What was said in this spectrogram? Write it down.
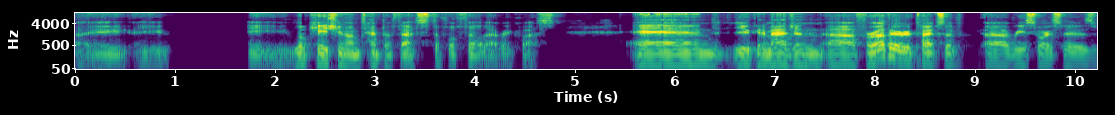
a, a, a location on tmpfs to fulfill that request. And you can imagine uh, for other types of uh, resources,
